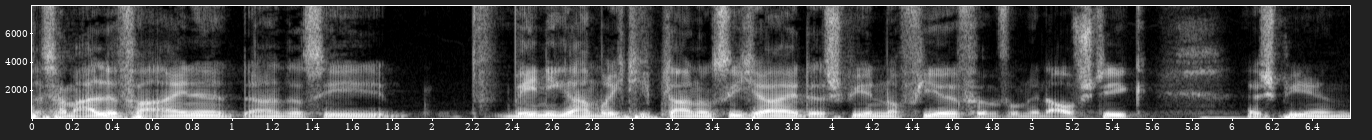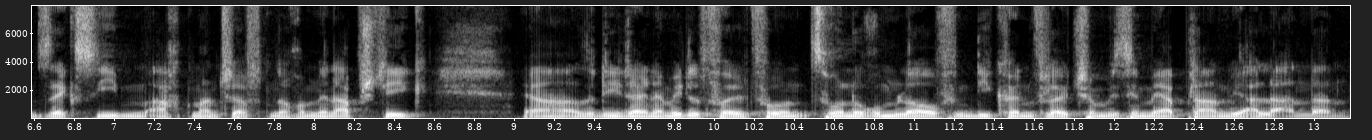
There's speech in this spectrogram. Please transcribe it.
das haben alle Vereine, dass sie wenige haben richtig Planungssicherheit. Es spielen noch vier, fünf um den Aufstieg. Es spielen sechs, sieben, acht Mannschaften noch um den Abstieg. Ja, also die da in der Mittelfeldzone rumlaufen, die können vielleicht schon ein bisschen mehr planen wie alle anderen.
